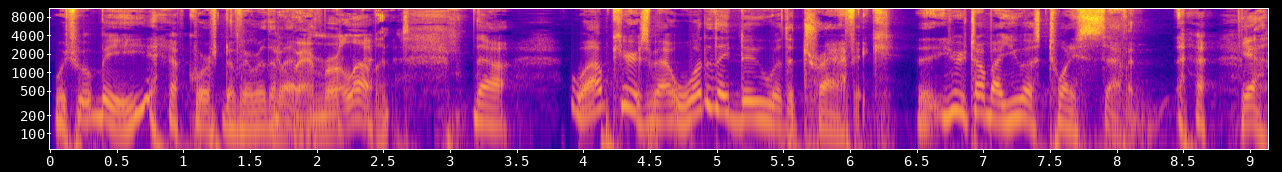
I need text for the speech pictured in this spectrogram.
which will be, of course, November the 11th. November 11th. Now, well, I'm curious about what do they do with the traffic? You're talking about US 27. yeah.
